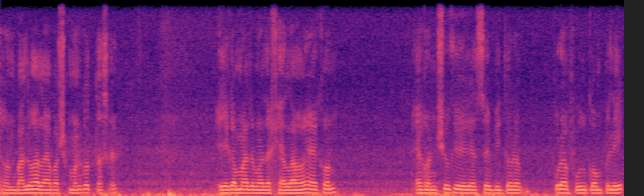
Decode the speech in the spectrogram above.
এখন বালু হালা আবার সমান করতেছে এই মাঝে মাঝে খেলা হয় এখন এখন শুকিয়ে গেছে, ভিতরে পুরা ফুল কমপ্লিট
